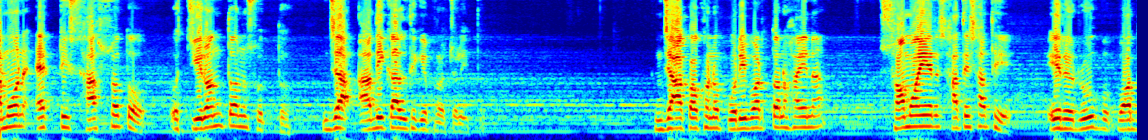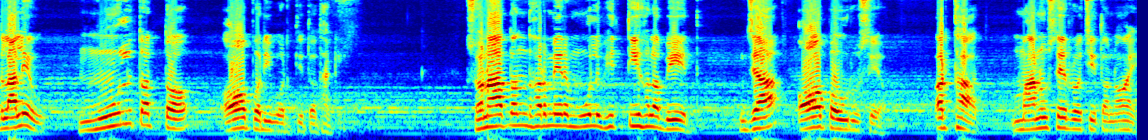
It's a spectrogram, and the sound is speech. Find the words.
এমন একটি শাশ্বত ও চিরন্তন সত্য, যা আদিকাল থেকে প্রচলিত। যা কখনো পরিবর্তন হয় না। সময়ের সাথে সাথে এর রূপ বদলালেও মূল তত্ত্ব অপরিবর্তিত থাকে। সনাতন ধর্মের মূল ভিত্তি হল বেদ, যা অপৌরুষেয়, অর্থাৎ মানুষের রচিত নয়।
